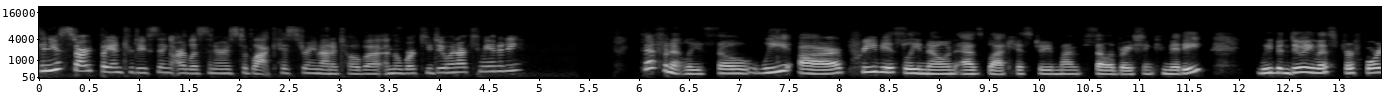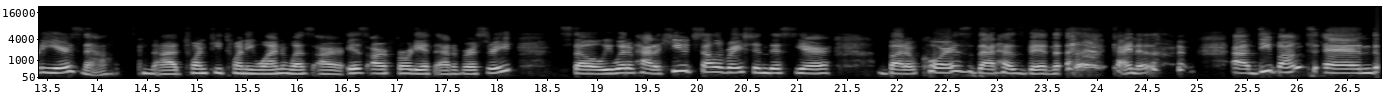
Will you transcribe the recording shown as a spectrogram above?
Can you start by introducing our listeners to Black History Manitoba and the work you do in our community? Definitely. So, we are previously known as Black History Month Celebration Committee. We've been doing this for 40 years now. Uh, 2021 was our is our 40th anniversary. So we would have had a huge celebration this year, but of course that has been kind of uh, debunked, and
